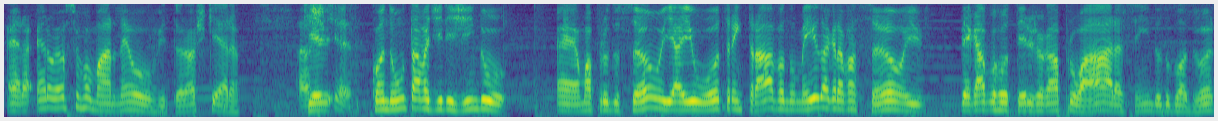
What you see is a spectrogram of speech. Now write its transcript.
era, era o Elcio Romar, né, o Vitor? Acho que era. Acho que, ele, que é. Quando um tava dirigindo é, uma produção e aí o outro entrava no meio da gravação e pegava o roteiro e jogava pro ar, assim, do dublador.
